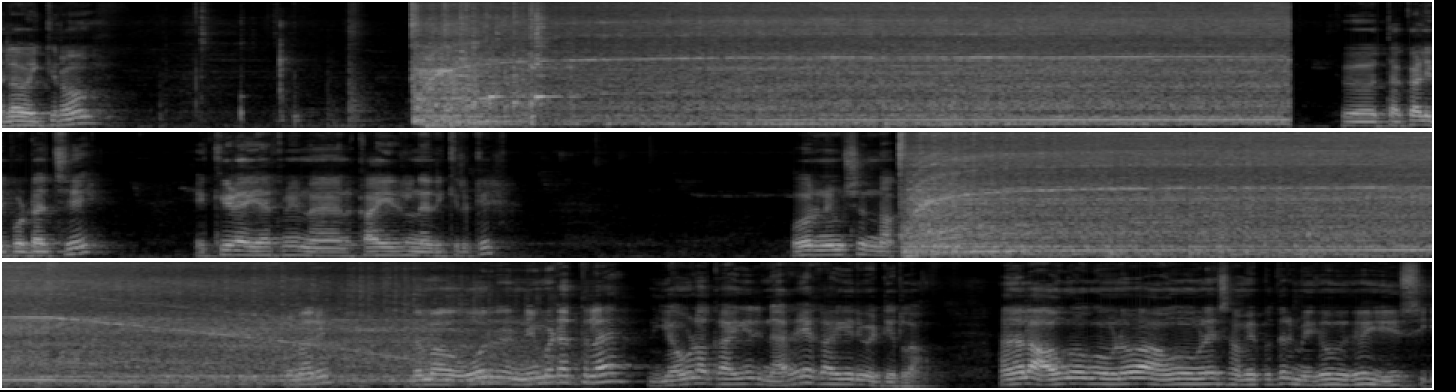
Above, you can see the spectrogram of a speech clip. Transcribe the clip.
இலை வைக்கிறோம். தக்காளி போட்டாச்சு. கீழே ஏற்கனவே நான் காய்கறிகள் நறுக்கிருக்கு ஒரு நிமிஷம்தான். இந்த மாதிரி நம்ம ஒரு நிமிடத்தில் எவ்வளோ காய்கறி நிறைய காய்கறி வெட்டிடலாம். அதனால் அவங்கவுங்க உணவை அவங்கவுங்களே சமைப்பது மிக மிக ஈஸி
